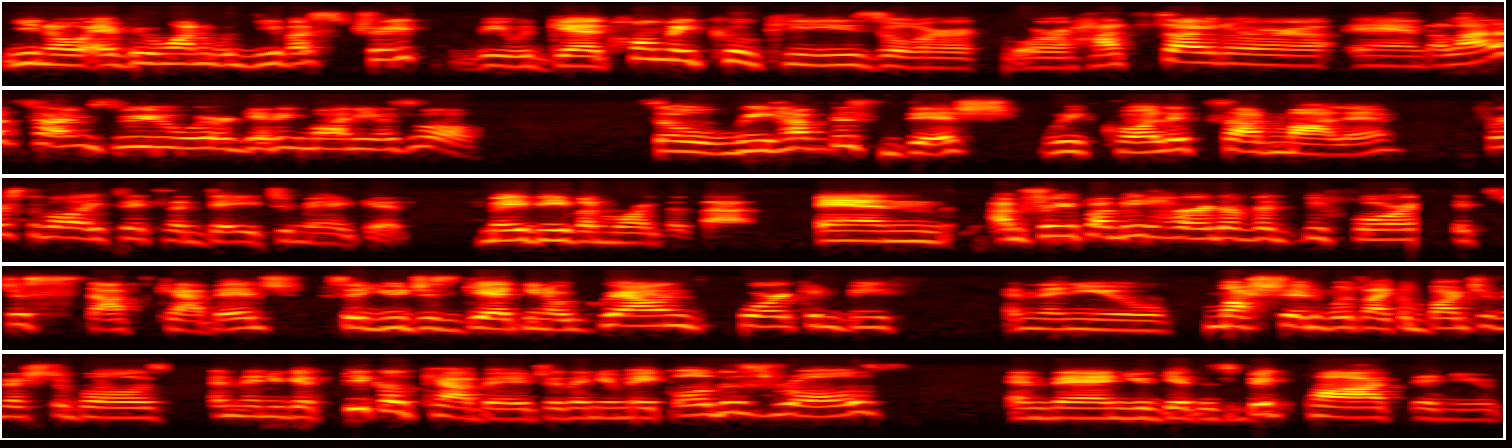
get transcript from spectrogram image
You know, everyone would give us treat. We would get homemade cookies or or hot cider, and a lot of times we were getting money as well. So we have this dish. We call it sarmale. First of all, it takes a day to make it, maybe even more than that. And I'm sure you probably heard of it before. It's just stuffed cabbage. So you just get, you know, ground pork and beef and then you mush it with like a bunch of vegetables and then you get pickled cabbage and then you make all these rolls and then you get this big pot and you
